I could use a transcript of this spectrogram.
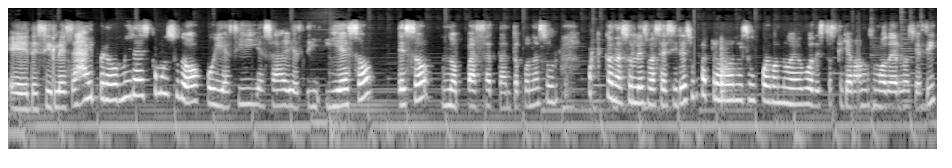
eh, decirles, ay, pero mira, es como un sudoku y así, y así, y, y eso eso no pasa tanto con azul, porque con azul les vas a decir, es un patrón, es un juego nuevo, de estos que llamamos modernos y así,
